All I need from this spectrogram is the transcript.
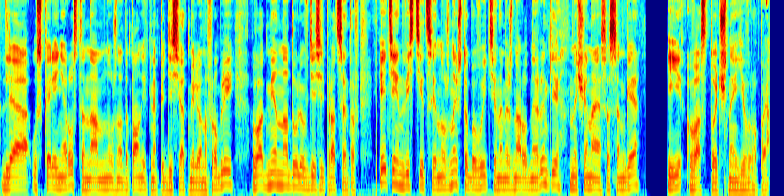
Для ускорения роста нам нужно дополнительно 50 миллионов рублей в обмен на долю в 10%. Эти инвестиции нужны, чтобы выйти на международные рынки, начиная с СНГ и Восточной Европы.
